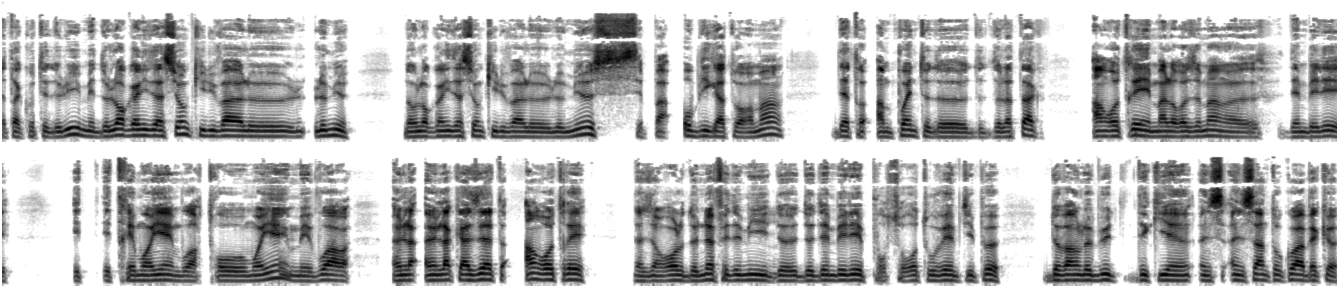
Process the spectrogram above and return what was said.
être à côté de lui, mais de l'organisation qui lui va le, le mieux. Donc l'organisation qui lui va le, le mieux, c'est pas obligatoirement d'être en pointe de, de, de l'attaque. En retrait, malheureusement, euh, Dembélé est, est très moyen, voire trop moyen, mais voir un, La- un Lacazette en retrait dans un rôle de 9,5 de, de Dembélé pour se retrouver un petit peu devant le but dès qu'il y a un, un, un centre ou quoi avec euh,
